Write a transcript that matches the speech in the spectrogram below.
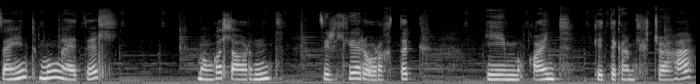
За энд мөн адил Монгол оронд зэрлэгээр ургадаг ийм гонд гэдэг амлагч байгаа.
